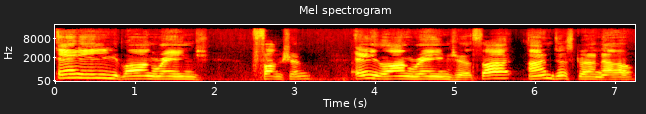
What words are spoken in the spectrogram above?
any long range function, any long range uh, thought, I'm just going to now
